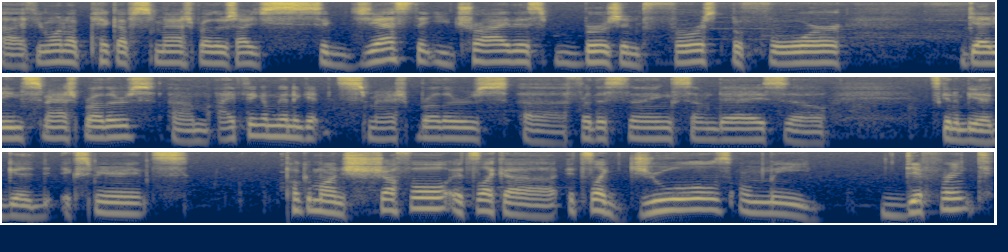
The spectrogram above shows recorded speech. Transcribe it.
uh, if you want to pick up Smash Brothers, I suggest that you try this version first before getting Smash Brothers. Um, I think I'm gonna get Smash Brothers uh, for this thing someday. So it's to be a good experience. Pokemon Shuffle, it's like a it's like Jewels only different.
